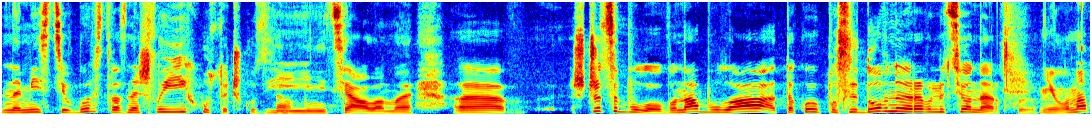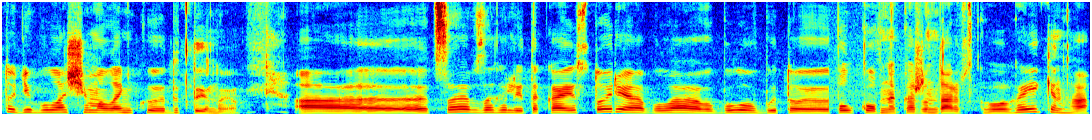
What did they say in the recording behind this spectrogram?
на місці вбивства знайшли її хусточку з її Так. ініціалами. Е, Що це було? Вона була такою послідовною революціонеркою. Ні, вона тоді була ще маленькою дитиною. А це взагалі така історія була було вбито полковника жандармського Гейкінга.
